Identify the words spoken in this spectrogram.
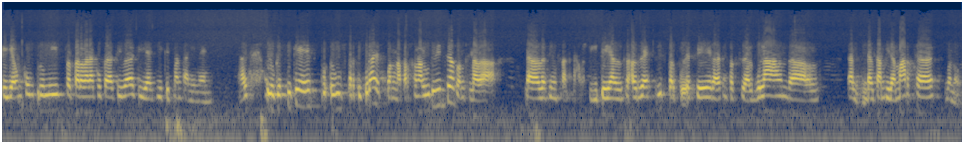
que hi ha un compromís per part de la cooperativa de que hi hagi aquest manteniment. Val? El que sí que és ús particular és quan una persona l'utilitza, doncs la de, la de desinfectar. O sigui, té els, els estris per poder fer la desinfecció del volant, del, del, del canvi de marxes, bueno,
